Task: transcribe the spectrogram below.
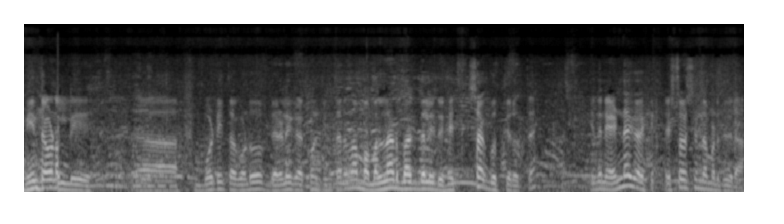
ಮೀನು ತಗೊಂಡು ಅಲ್ಲಿ ಬೋಟಿ ತಗೊಂಡು ಬೆರಳಿಗೆ ಹಾಕೊಂಡು ತಿಂತಾರೆ. ನಮ್ಮ ಮಲೆನಾಡು ಭಾಗದಲ್ಲಿ ಇದು ಹೆಚ್ಚಾಗಿ ಗೊತ್ತಿರುತ್ತೆ. ಇದನ್ನ ಎಣ್ಣೆಗೆ ಹಾಕಿ ಎಷ್ಟು ವರ್ಷದಿಂದ ಮಾಡ್ತಿದ್ದೀರಾ?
